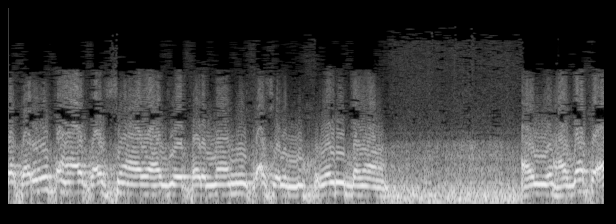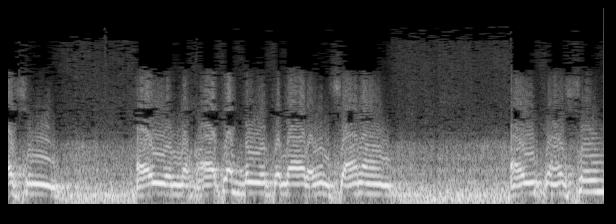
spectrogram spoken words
بقرہ تحت اس آواز فرمانی کہ اصل محوری بیان. آی هدف اصلی آی مخاطب باعتبار انسانان. آی تحسن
